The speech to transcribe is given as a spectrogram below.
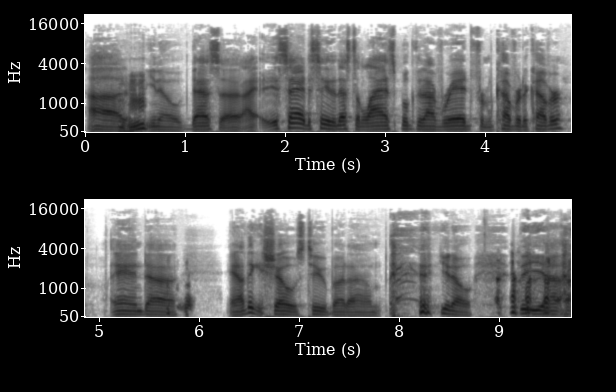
Uh, mm-hmm. You know, that's uh, I, it's sad to say that that's the last book that I've read from cover to cover, and uh, and I think it shows too. But um, you know, the uh,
